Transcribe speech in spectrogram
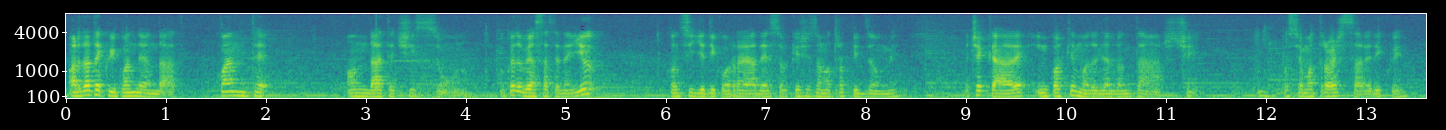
Guardate qui quando è andato. Quante ondate ci sono. Comunque dobbiamo stare attenti. Io consiglio di correre adesso perché ci sono troppi zombie. E cercare in qualche modo di allontanarci. Possiamo attraversare di qui.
